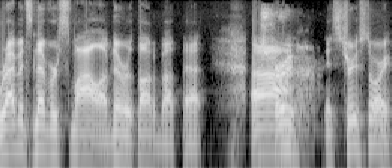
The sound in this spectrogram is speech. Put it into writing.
Rabbits never smile. I've never thought about that. Uh, true. It's a true story.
